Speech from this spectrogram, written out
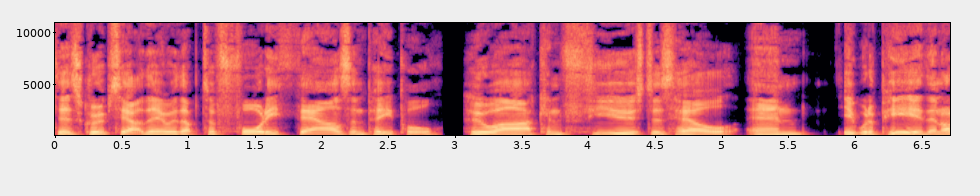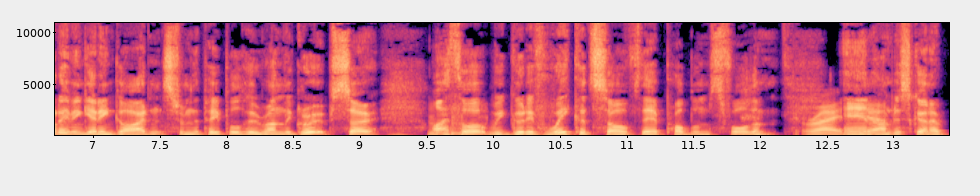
There's groups out there with up to 40,000 people who are confused as hell and it would appear they're not even getting guidance from the people who run the groups. So I thought it'd be good if we could solve their problems for them. Right. And yeah. I'm just going to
